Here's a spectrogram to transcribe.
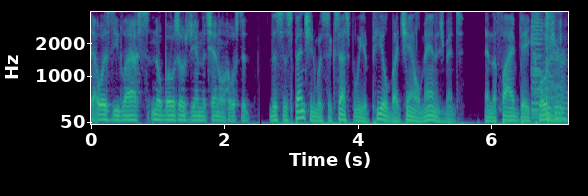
that was the last No Bozos Jam the channel hosted. The suspension was successfully appealed by channel management, and the five day closure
